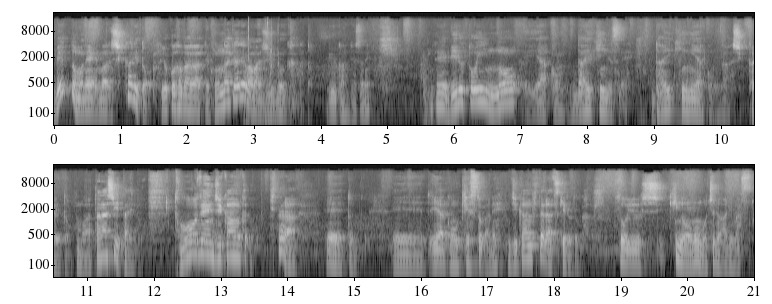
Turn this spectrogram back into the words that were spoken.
ベッドもね、まあ、しっかりと横幅があってこんだけあればまあ十分かなという感じですよね。でビルトインのエアコンダイキンですね。ダイキンエアコンがしっかりともう新しいタイプ。当然時間来たらえっ、とえーと、エアコンを消すとかね時間来たらつけるとか。そういう機能ももちろんあります。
